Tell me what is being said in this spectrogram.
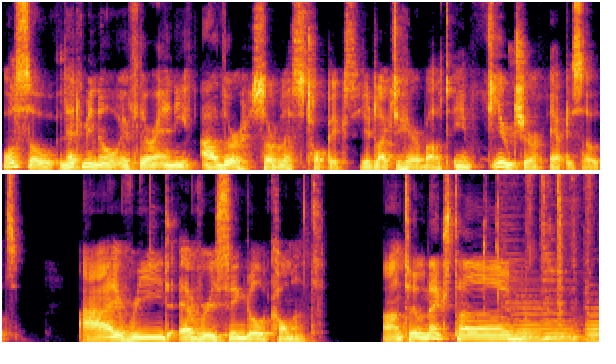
Also, let me know if there are any other serverless topics you'd like to hear about in future episodes. I read every single comment. Until next time!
